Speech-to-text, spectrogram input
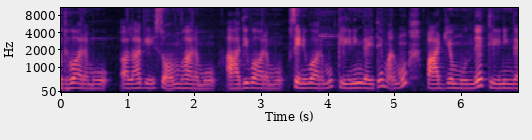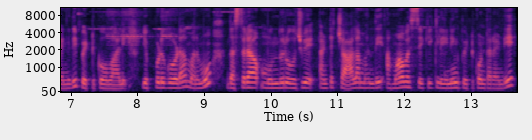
బుధవారము అలాగే సోమవారము ఆదివారము శనివారము క్లీనింగ్ అయితే మనము పాడ్యం ముందే క్లీనింగ్ అనేది పెట్టుకోవాలి. ఎప్పుడు కూడా మనము దసరా ముందు రోజు అంటే చాలామంది అమావాస్యకి క్లీనింగ్ పెట్టుకుంటారండి.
